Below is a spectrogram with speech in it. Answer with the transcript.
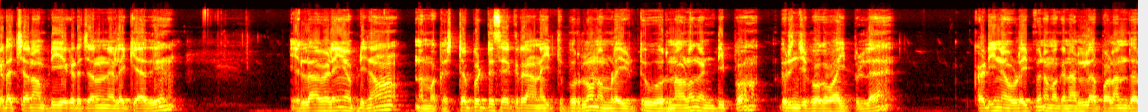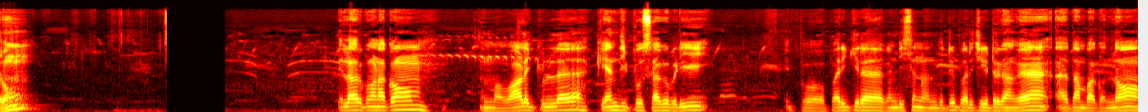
கிடைச்சாலும் அப்படியே கிடைச்சாலும் நிலைக்காது. எல்லா வேலையும் அப்படி தான் நம்ம கஷ்டப்பட்டு சேர்க்குற அனைத்து பொருளும் நம்மளை விட்டு ஒரு நாளும் கண்டிப்பாக பிரிஞ்சு போக வாய்ப்பில்லை. கடின உழைப்பு நமக்கு நல்ல பலன் தரும். எல்லாருக்கும் வணக்கம். நம்ம வாழைக்குள்ள கேந்திப்பூ சாகுபடி இப்போது பறிக்கிற கண்டிஷன் வந்துட்டு பறிச்சுக்கிட்டு இருக்காங்க. அதை தான் பார்க்க வந்தோம்.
